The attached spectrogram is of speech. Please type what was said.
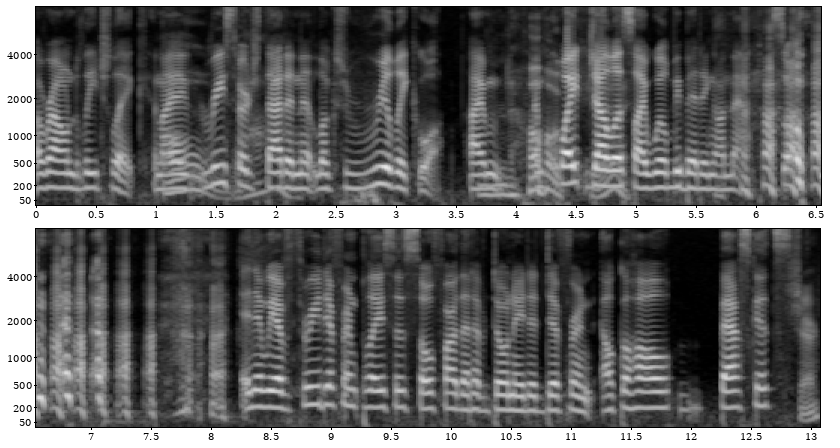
around Leech Lake. And I Oh, researched that, and it looks really cool. I'm, No I'm quite jealous. I will be bidding on that. So, and then we have three different places so far that have donated different alcohol baskets. Sure.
